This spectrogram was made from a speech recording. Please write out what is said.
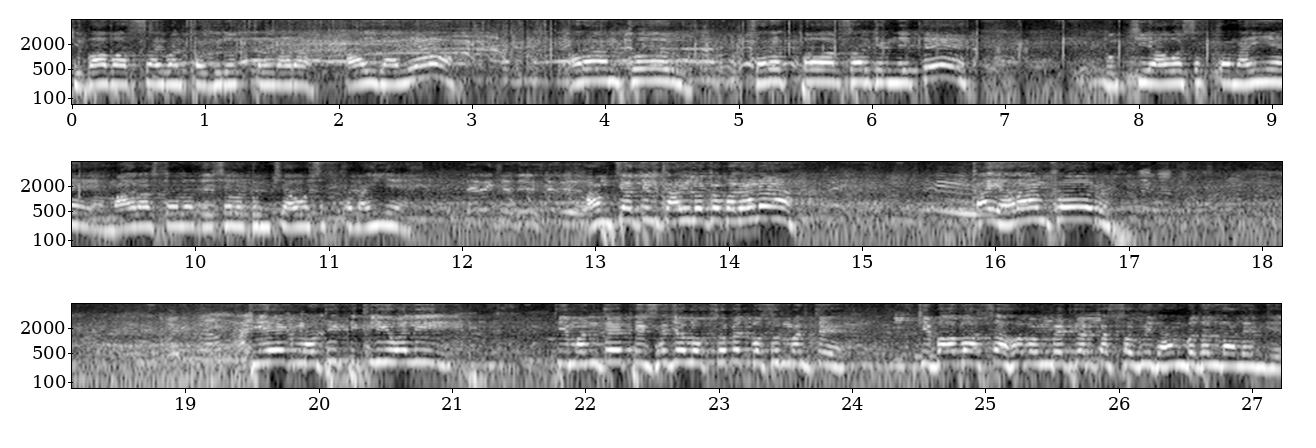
की बाबासाहेबांचा विरोध करणारा आई घाल्या? आरामखोर शरद पवार सारखे नेते. तुमची आवश्यकता नाही आहे महाराष्ट्राला देशाला तुमची आवश्यकता नाही आहे आमच्यातील काही लोक बघा ना. काही हरामखोर ती एक मोठी टिकलीवाली ती म्हणते देशाच्या लोकसभेत बसून म्हणते की बाबासाहेब आंबेडकर का संविधान बदल डालेंगे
